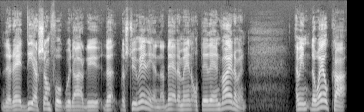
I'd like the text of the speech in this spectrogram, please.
the red deer, some folk would argue that there's too many and they're detrimental to the environment. I mean, the wildcat,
